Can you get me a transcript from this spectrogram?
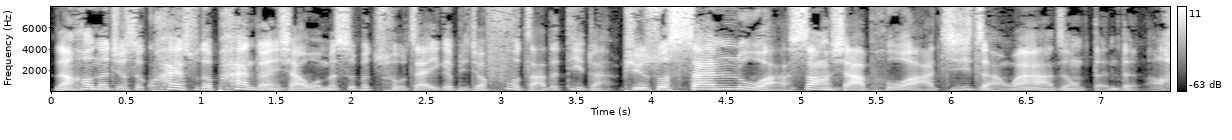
然后呢，就是快速的判断一下，我们是不是处在一个比较复杂的地段，比如说山路啊、上下坡啊、急转弯啊这种等等啊。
